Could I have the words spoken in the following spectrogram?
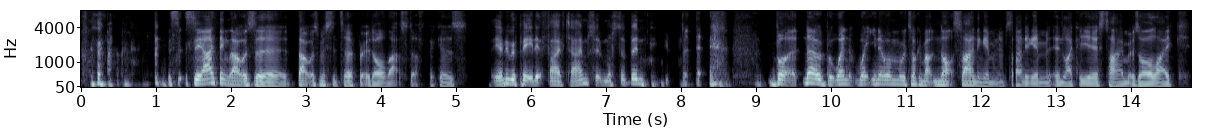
See, I think that was uh, that was misinterpreted all that stuff because he only repeated it five times, so it must have been. but no, but when when you know when we were talking about not signing him and signing him in like a year's time, it was all like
